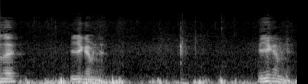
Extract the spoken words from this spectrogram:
Зай, иди ко мне. Иди ко мне.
